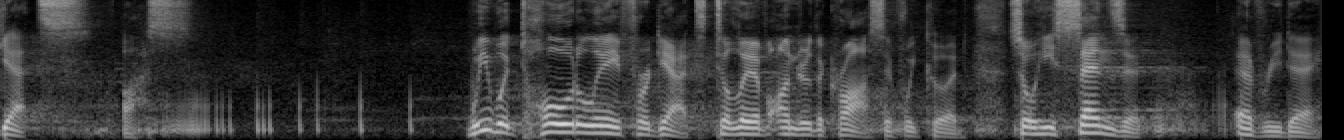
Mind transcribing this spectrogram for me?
gets us. We would totally forget to live under the cross if we could. So he sends it every day.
